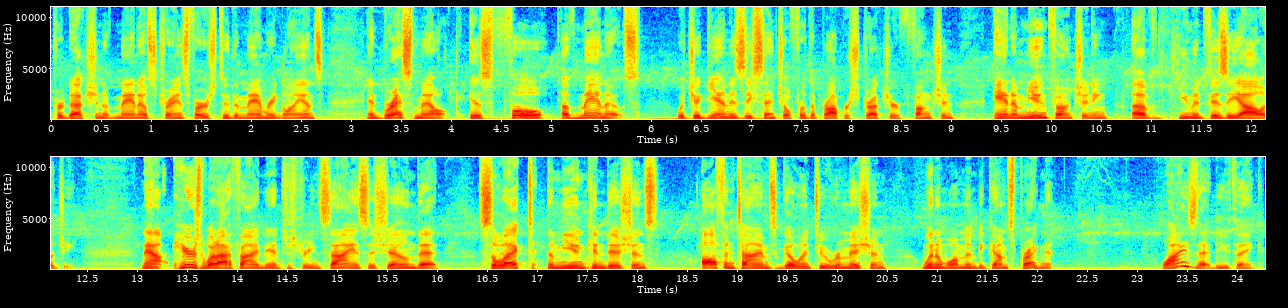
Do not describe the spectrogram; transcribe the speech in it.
production of mannose transfers to the mammary glands, and breast milk is full of mannose which again is essential for the proper structure, function, and immune functioning of human physiology. Now, here's what I find interesting. Science has shown that select immune conditions oftentimes go into remission when a woman becomes pregnant. Why is that, do you think?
